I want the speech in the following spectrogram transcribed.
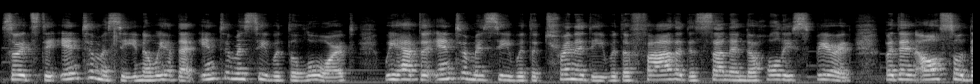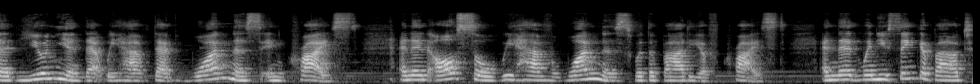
So it's the intimacy. You know, we have that intimacy with the Lord, we have the intimacy with the Trinity, with the Father, the Son, and the Holy Spirit, but then also that union that we have, that oneness in Christ. And then also we have oneness with the body of Christ. And then when you think about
